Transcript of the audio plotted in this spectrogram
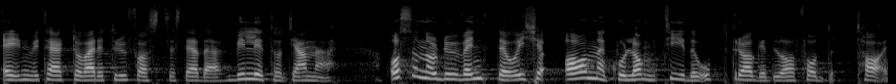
er invitert til å være trufast til stede, villig til å tjene. Også når du venter og ikke aner hvor lang tid det oppdraget du har fått, tar.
